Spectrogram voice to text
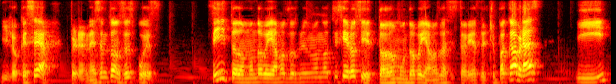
y lo que sea, pero en ese entonces, pues, sí, todo el mundo veíamos los mismos noticieros y todo el mundo veíamos las historias del chupacabras y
